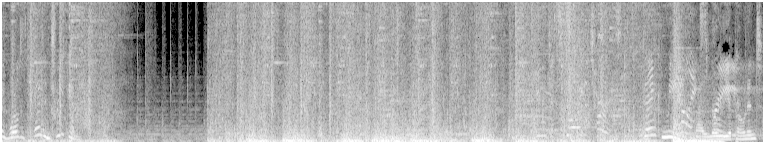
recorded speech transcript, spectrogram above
Outside world is quite intriguing. You destroy the turret. Thank me, Killing my lowly spree. opponent.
